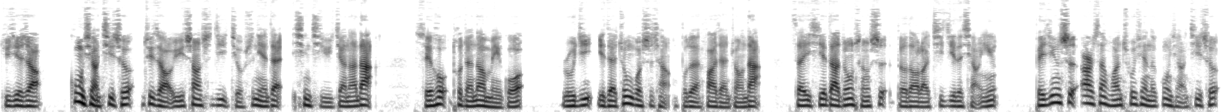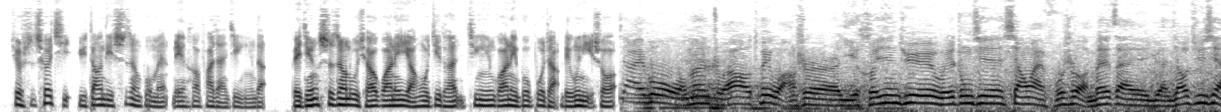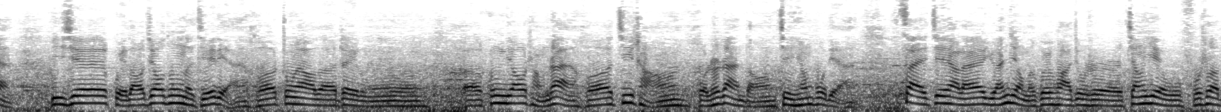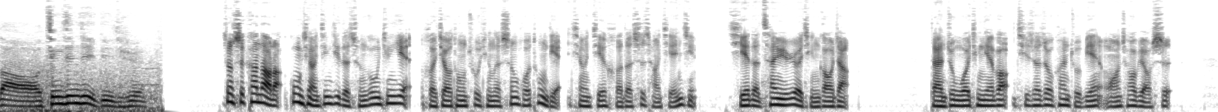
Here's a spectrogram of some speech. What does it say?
据介绍，共享汽车最早于上世纪九十年代兴起于加拿大，随后拓展到美国，如今也在中国市场不断发展壮大。在一些大中城市得到了积极的响应。北京市二三环出现的共享汽车，就是车企与当地市政部门联合发展经营的。北京市政路桥管理养护集团经营管理部部长刘拟说：“下一步我们主要推广是以核心区为中心向外辐射，准备在远郊区县一些轨道交通的节点和重要的这种呃公交场站和机场、火车站等进行布点。再接下来远景的规划就是将业务辐射到京津冀地区。”正是看到了共享经济的成功经验和交通出行的生活痛点相结合的市场前景。企业的参与热情高涨，但中国青年报汽车周刊主编王超表示，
